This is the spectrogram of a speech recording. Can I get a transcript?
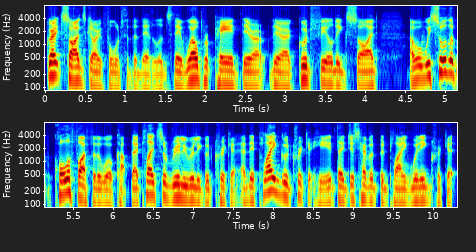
great sides going forward for the Netherlands. They're well prepared. They're they're a good fielding side. Uh, well, we saw them qualify for the World Cup. They played some really, really good cricket, and they're playing good cricket here. They just haven't been playing winning cricket,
